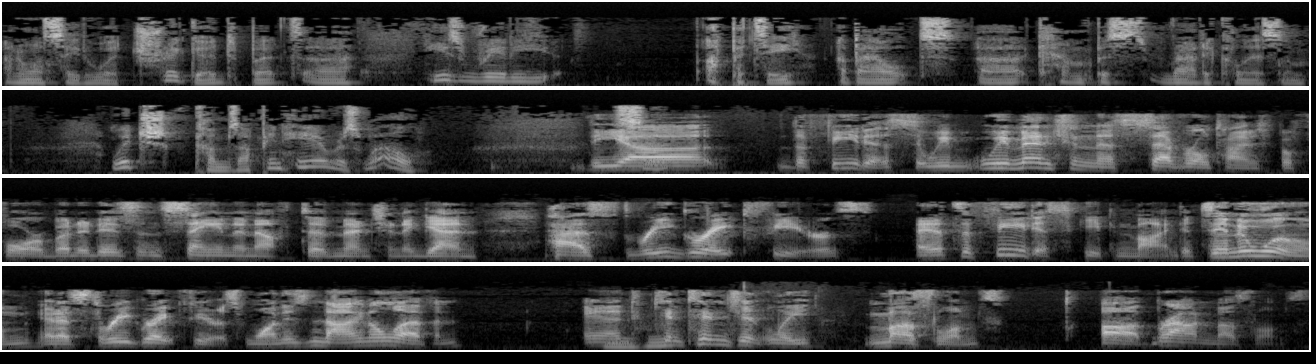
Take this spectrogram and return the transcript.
I don't want to say the word triggered, but uh, he's really uppity about uh, campus radicalism which comes up in here as well. The so, uh, the fetus, we we mentioned this several times before, but it is insane enough to mention again. Has three great fears. And it's a fetus, keep in mind. It's in a womb. It has three great fears. One is 9-11, and mm-hmm. contingently Muslims, uh, brown Muslims,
